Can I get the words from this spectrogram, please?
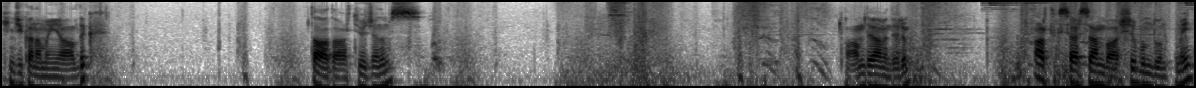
İkinci kanamayı aldık. Daha da artıyor canımız. Tamam devam edelim. Artık sersem bağışı bunu da unutmayın.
